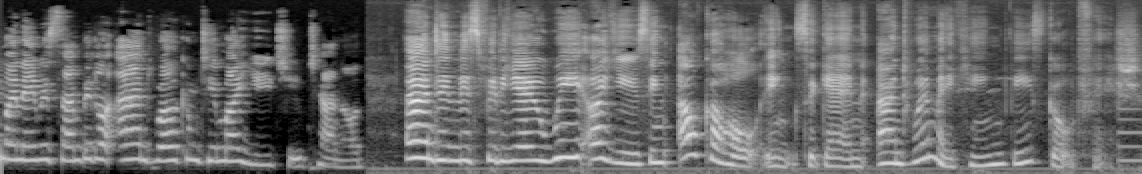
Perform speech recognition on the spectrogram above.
my name is Sam Biddle and welcome to my YouTube channel. And in this video we are using alcohol inks again and we're making these goldfish.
